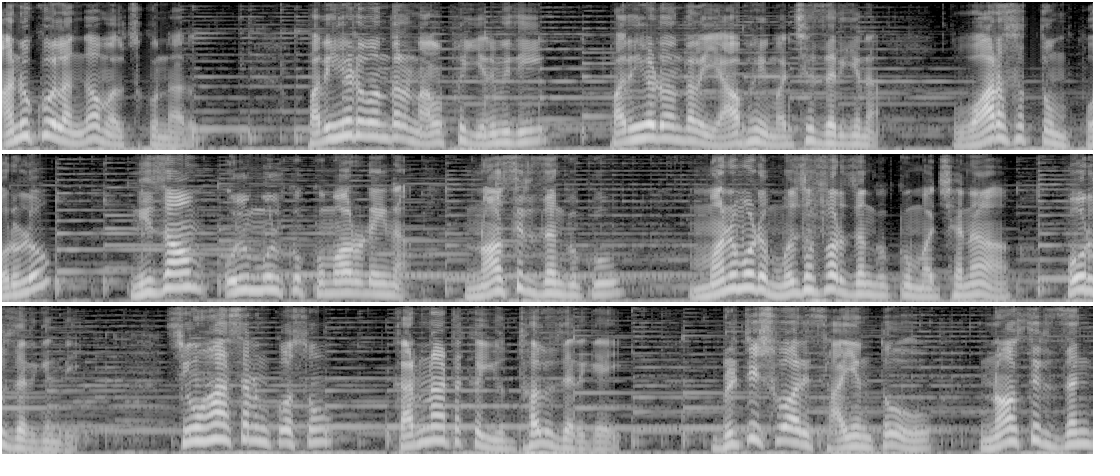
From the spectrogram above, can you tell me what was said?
అనుకూలంగా మలుచుకున్నారు. పదిహేడు వందల నలభై ఎనిమిది పదిహేడు వందల యాభై మధ్య జరిగిన వారసత్వం పోరులో నిజాం ఉల్ ముల్క్ కుమారుడైన నాసిర్ జంగుకు మనుమడు ముజఫర్ జంగుకు మధ్యన పోరు జరిగింది. సింహాసనం కోసం కర్ణాటక యుద్ధాలు జరిగాయి. బ్రిటిష్ వారి సాయంతో నాసిర్ జంగ్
